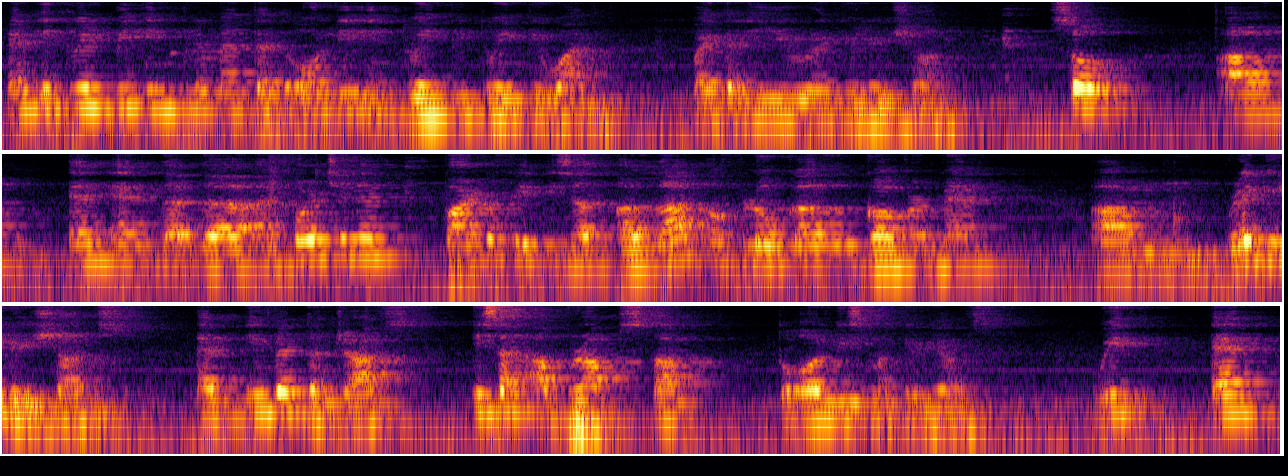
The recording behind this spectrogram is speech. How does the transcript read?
and it will be implemented only in 2021 by the EU regulation. So, um, and, and the, the unfortunate part of it is that a lot of local government um, regulations and even the drafts is an abrupt stop to all these materials. We, and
